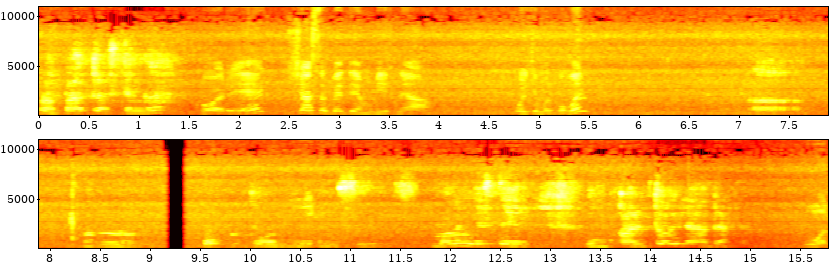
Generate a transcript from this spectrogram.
A patra stânga. Corect. Și ia să vedem Mihnea ultimul cuvânt. Polițman este al doilea dreapta. Bun.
